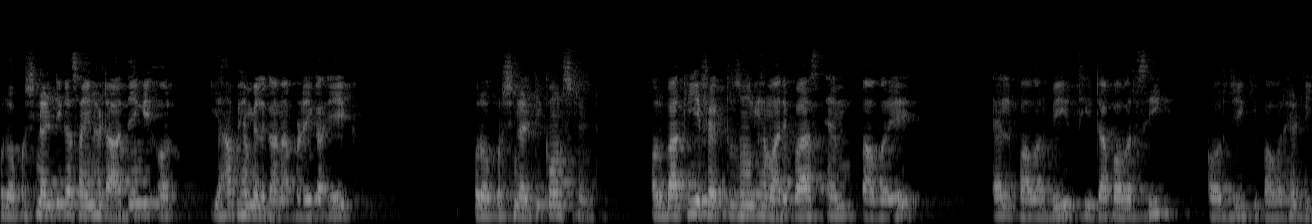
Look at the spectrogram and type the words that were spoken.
प्रोपोर्शनैलिटी का साइन हटा देंगे और यहाँ पे हमें लगाना पड़ेगा एक प्रोपोर्शनैलिटी कांस्टेंट और बाकी ये फैक्टर्स होंगे हमारे पास M power A L power B theta power C और जी की पावर है डी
